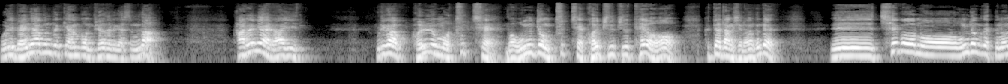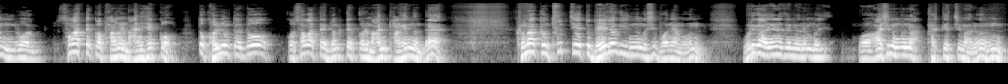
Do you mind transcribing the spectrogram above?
우리 매니아분들께 한번 비워드리겠습니다. 다름이 아니라 이, 우리가 걸륜 뭐 투체, 뭐 옹종 투체, 거의 비슷비슷해요. 그때 당시는. 근데, 이 최고 뭐 옹정대 때는 뭐 성화 때 거 방을 많이 했고 또 걸룡 때도 그 성화 때 명때 거를 많이 방했는데 그만큼 투지에 또 매력이 있는 것이 뭐냐면 우리가 예를 들면은 뭐, 뭐 아시는 분은 같겠지만은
